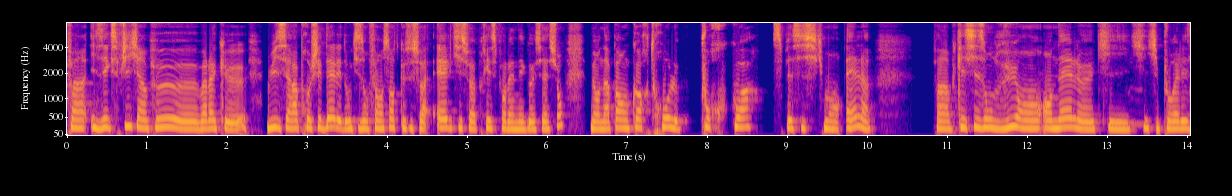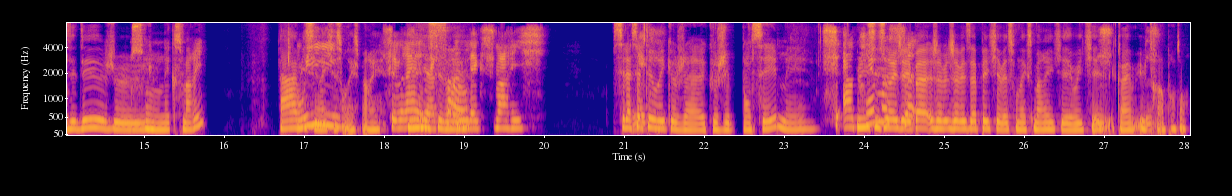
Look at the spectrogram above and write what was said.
Enfin, ils expliquent un peu, euh, voilà, que lui s'est rapproché d'elle et donc ils ont fait en sorte que ce soit elle qui soit prise pour la négociation, mais on n'a pas encore trop le pourquoi spécifiquement elle. Enfin, qu'est-ce qu'ils ont vu en, elle euh, qui, qui, pourrait les aider? Je, Son ex-mari? Ah oui, c'est vrai que c'est son ex-mari. C'est vrai, il y a ça, l'ex-mari. C'est la seule théorie que j'ai que j'ai pensé, mais Après, oui, c'est vrai, j'avais pas, j'avais zappé qu'il y avait son ex-mari qui est, oui, qui est quand même ultra important.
